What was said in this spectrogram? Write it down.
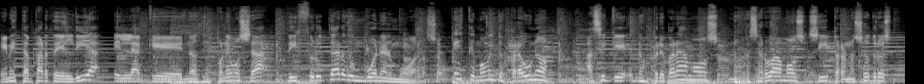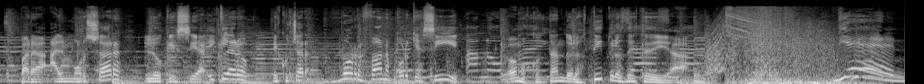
en esta parte del día en la que nos disponemos a disfrutar de un buen almuerzo. Este momento es para uno, así que nos preparamos, nos reservamos, sí, para nosotros, para almorzar lo que sea. Y claro, escuchar Morfan porque así te vamos contando los títulos de este día. Bien.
